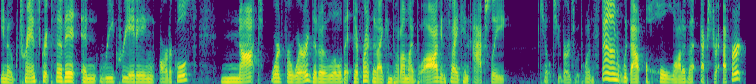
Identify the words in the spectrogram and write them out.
you know, transcripts of it and recreating articles, not word for word, that are a little bit different that I can put on my blog. And so I can actually kill two birds with one stone without a whole lot of uh, extra effort.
